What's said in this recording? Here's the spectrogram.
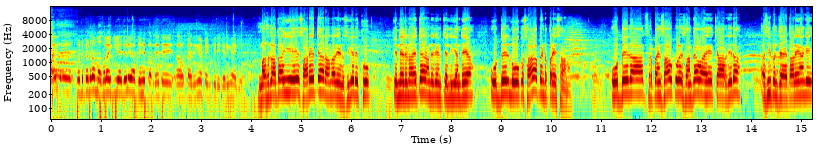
ਭਾਈ ਇਹ ਤੁਹਾਡੇ ਪਿੰਡ ਦਾ ਮਸਲਾ ਕੀ ਹੈ? ਜਿਹੜੇ ਅੱਜ ਇਹ ਬੰਦੇ ਤੇ ਔਰਤਾਂ ਜਿਹੜੀਆਂ ਟੈਂਕੀ ਤੇ ਚੜੀਆਂ ਹੈਗੀਆਂ। ਮਸਲਾ ਤਾਂ ਜੀ ਇਹ ਸਾਰੇ ਤਿਉਹਾਰਾਂ ਦਾ ਦਿਨ ਸੀਗੇ ਦੇਖੋ। ਕਿੰਨੇ ਦਿਨਾਂ ਦੇ ਤਿਉਹਾਰਾਂ ਦੇ ਦਿਨ ਚੱਲੀ ਜਾਂਦੇ ਆ। ਉਦੇ ਲੋਕ ਸਾਰਾ ਪਿੰਡ ਪਰੇਸ਼ਾਨ ਆ। ਉਦੇ ਦਾ ਸਰਪੰਚ ਸਾਹਿਬ ਕੋਲੇ ਸਾਂਭਿਆ ਵਾ ਇਹ ਚਾਰਜ ਇਹਦਾ ਅਸੀਂ ਪੰਚਾਇਤ ਵਾਲੇ ਆਂਗੇ।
